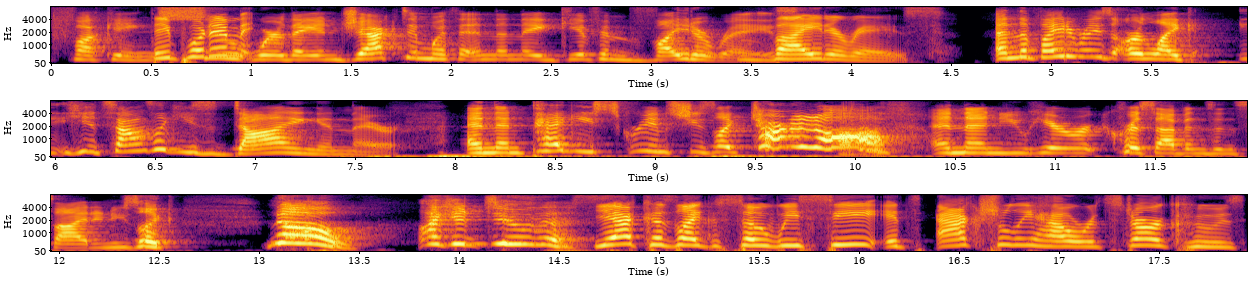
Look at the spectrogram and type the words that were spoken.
fucking They put him- where they inject him with it and then they give him Vita rays. Vita rays. and the Vita rays are like he, it sounds like he's dying in there. And then Peggy screams, she's like, "Turn it off!" And then you hear Chris Evans inside, and he's like, "No, I can do this." Yeah, because like so we see it's actually Howard Stark who's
